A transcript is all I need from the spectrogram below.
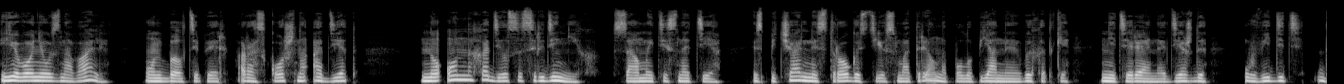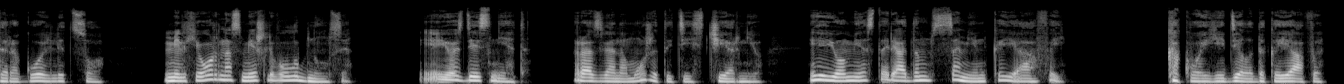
его не узнавали, он был теперь роскошно одет, но он находился среди них, в самой тесноте, и с печальной строгостью смотрел на полупьяные выходки, не теряя надежды увидеть дорогое лицо. Мельхиор насмешливо улыбнулся. Ее здесь нет. Разве она может идти с чернью? Ее место рядом с самим Каиафой. «Какое ей дело до Каиафы?»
